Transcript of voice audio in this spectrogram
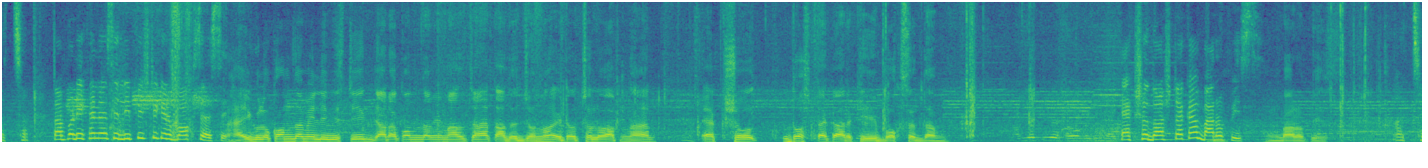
আচ্ছা। তারপরে এখানে আছে লিপস্টিকের বক্স আছে। হ্যাঁ এগুলো কম দামি লিপস্টিক যারা কম দামি মাল চায় তাদের জন্য এটা হচ্ছে হলো আপনার একশো দশ টাকা আর কি বক্সের দাম। একশো দশ টাকা বারো পিস বারো পিস আচ্ছা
